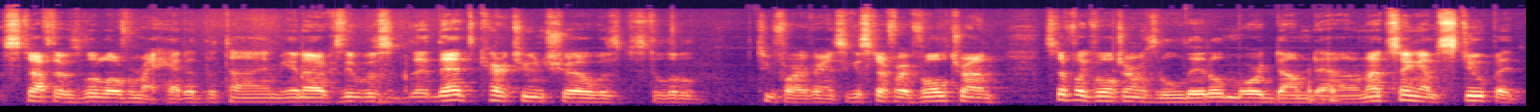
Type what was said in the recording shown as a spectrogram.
stuff that was a little over my head at the time, you know, because it was that, that cartoon show was just a little too far advanced. Because stuff like Voltron, stuff like Voltron was a little more dumbed down. I'm not saying I'm stupid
